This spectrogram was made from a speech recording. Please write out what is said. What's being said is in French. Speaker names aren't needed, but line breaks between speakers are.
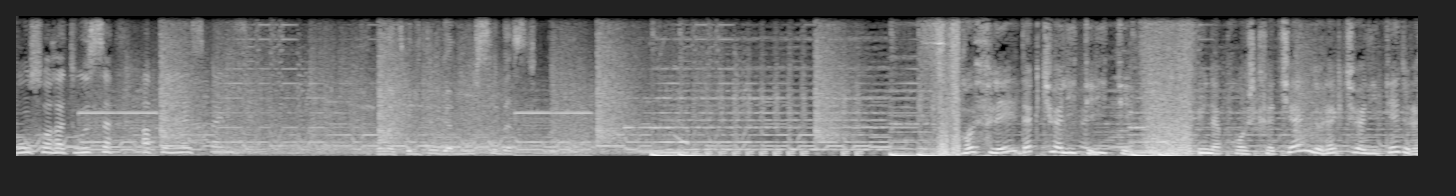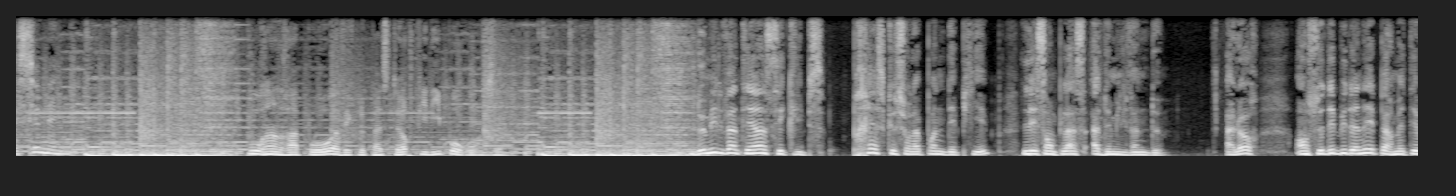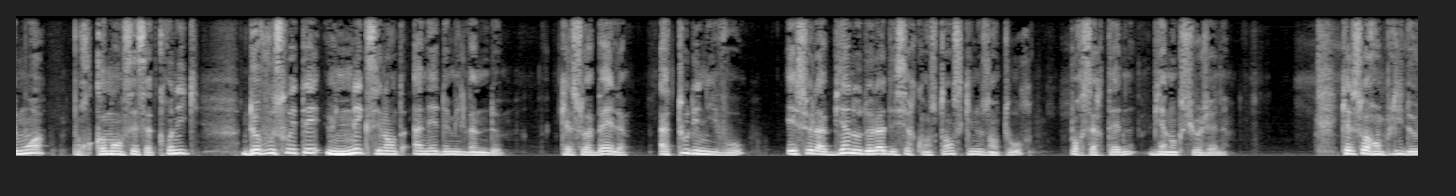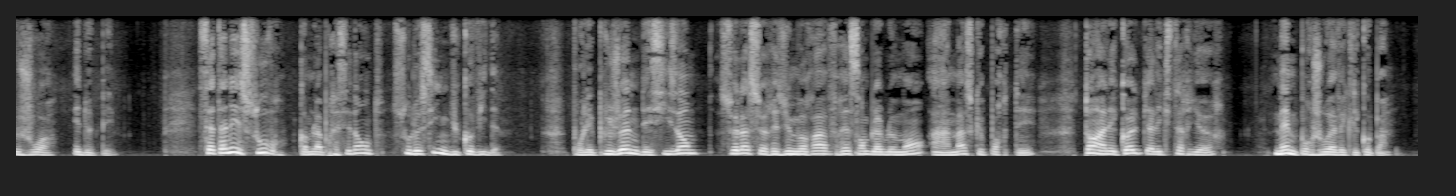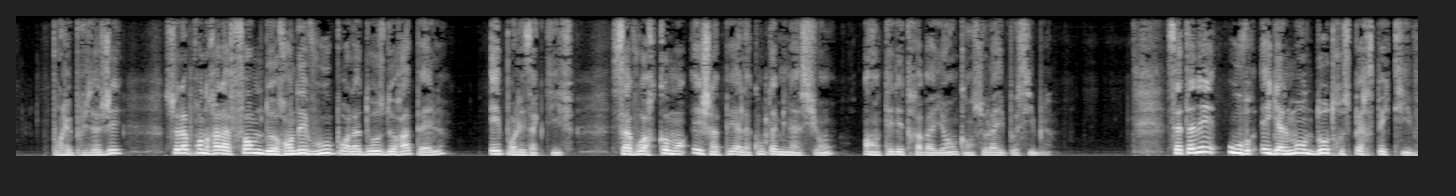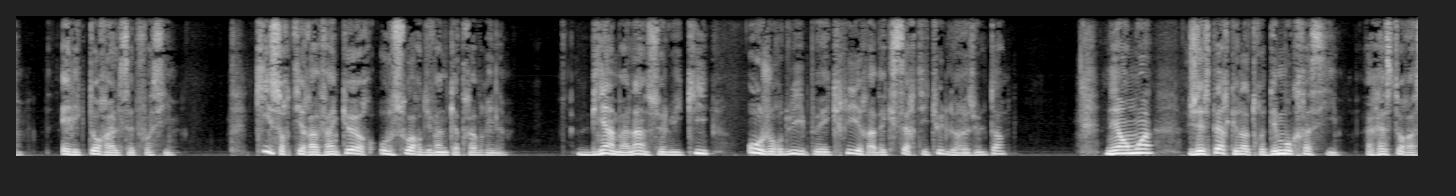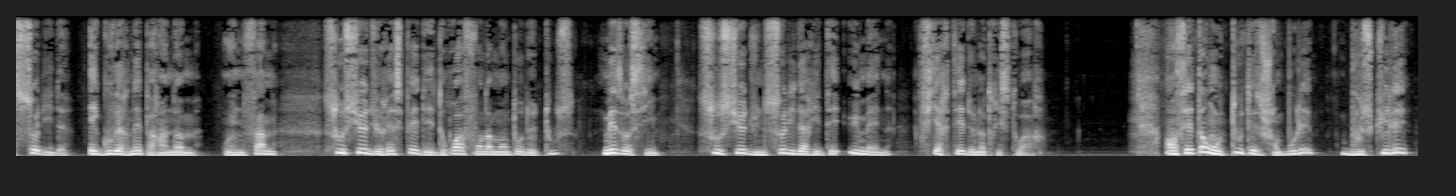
Bonsoir à tous. Après l'Espagne.
En actualité également, Sébastien.
Reflet d'actualité. Une approche chrétienne de l'actualité de la semaine.
Pour un drapeau avec le pasteur Philippe Aurouze.
2021 s'éclipse, presque sur la pointe des pieds, laissant place à 2022. Alors, en ce début d'année, permettez-moi, pour commencer cette chronique, de vous souhaiter une excellente année 2022. Qu'elle soit belle à tous les niveaux, et cela bien au-delà des circonstances qui nous entourent, pour certaines bien anxiogènes. Qu'elle soit remplie de joie et de paix. Cette année s'ouvre, comme la précédente, sous le signe du Covid. Pour les plus jeunes des 6 ans, cela se résumera vraisemblablement à un masque porté, tant à l'école qu'à l'extérieur, même pour jouer avec les copains. Pour les plus âgés, cela prendra la forme de rendez-vous pour la dose de rappel, et pour les actifs, savoir comment échapper à la contamination en télétravaillant quand cela est possible. Cette année ouvre également d'autres perspectives, électorales cette fois-ci. Qui sortira vainqueur au soir du 24 avril? Bien malin celui qui, aujourd'hui, peut écrire avec certitude le résultat. Néanmoins, j'espère que notre démocratie restera solide et gouvernée par un homme ou une femme soucieux du respect des droits fondamentaux de tous, mais aussi soucieux d'une solidarité humaine, fierté de notre histoire. En ces temps où tout est chamboulé, bousculé,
